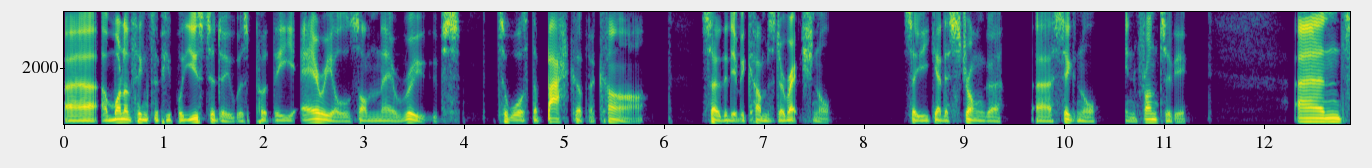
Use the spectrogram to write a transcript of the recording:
Uh, and one of the things that people used to do was put the aerials on their roofs towards the back of the car so that it becomes directional. So you get a stronger uh, signal in front of you. And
